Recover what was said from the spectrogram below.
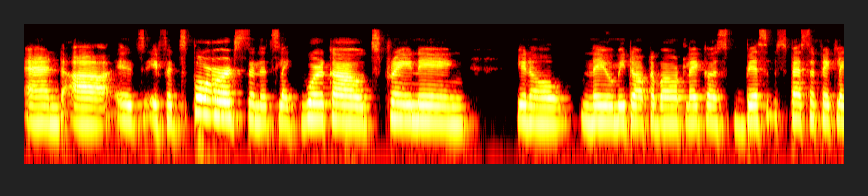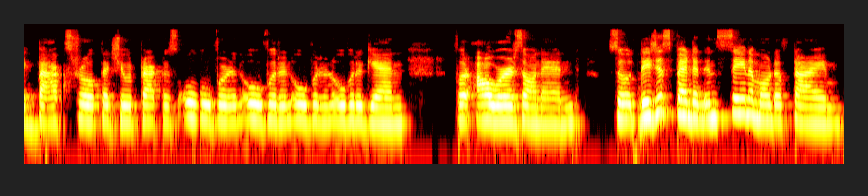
And uh it's if it's sports then it's like workouts training. You know naomi talked about like a spe- specific like backstroke that she would practice over and over and over and over again for hours on end. So they just spend an insane amount of time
